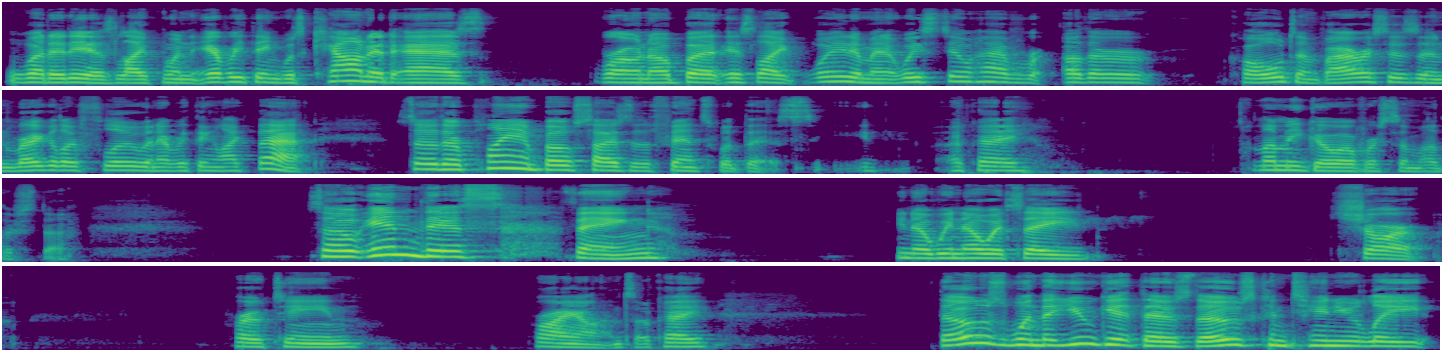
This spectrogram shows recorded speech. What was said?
what it is. Like when everything was counted as Rona, but it's like, wait a minute, we still have other colds and viruses and regular flu and everything like that. So they're playing both sides of the fence with this. Okay. Let me go over some other stuff. So in this thing, you know, we know it's a sharp protein prions, okay? Those, when that you get those, those continually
